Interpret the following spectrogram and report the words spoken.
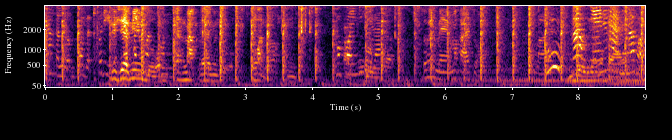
น่ากระเหลื่อมก็แบบพอดีคือเชื่อมีมันดูกันมักเลยมันดูมันมาคอยมีแล้ว ช่วยแม่มาขายสวนน้องเย่นี่แหละนี่นะบอก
